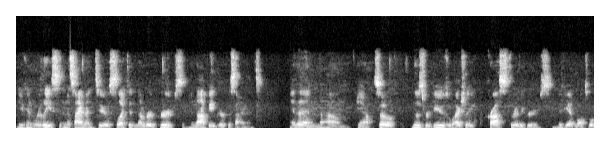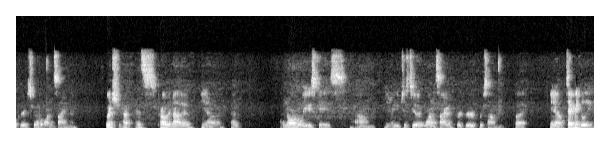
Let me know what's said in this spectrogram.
you can release an assignment to a selected number of groups and not be group assignments. And then um, you know so those reviews will actually cross through the groups if you have multiple groups for that one assignment, which uh, is probably not a you know a, a normal use case. Um, you know, you just do a one assignment per group or something, but you know, technically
